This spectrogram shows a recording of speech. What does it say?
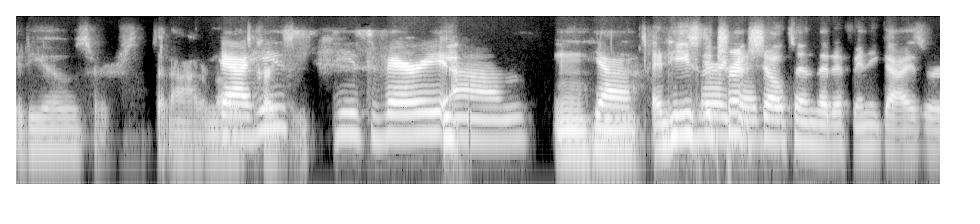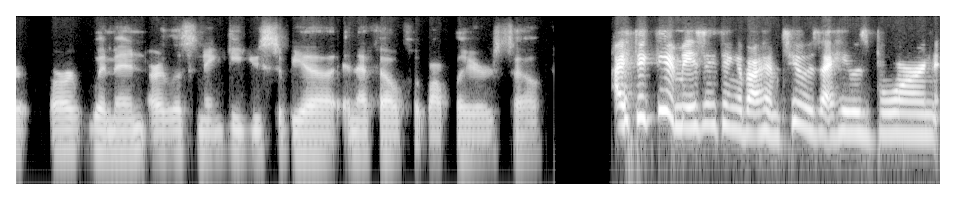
videos or something. I don't know. Yeah, he's he's very he, um mm-hmm. yeah. And he's, he's the Trent good. Shelton that if any guys or or women are listening, he used to be a NFL football player. So I think the amazing thing about him too is that he was born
